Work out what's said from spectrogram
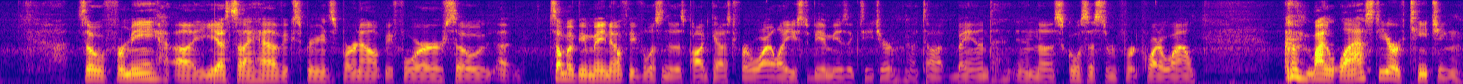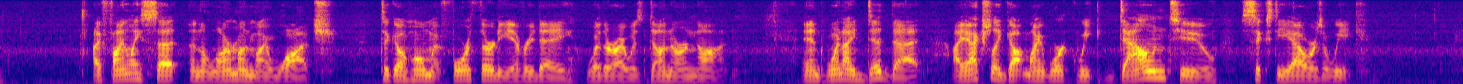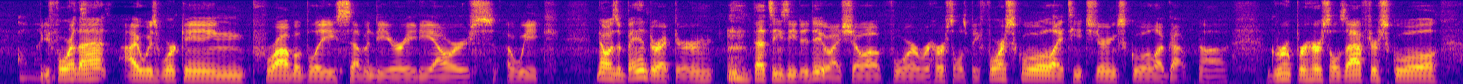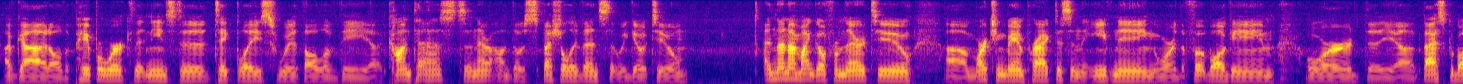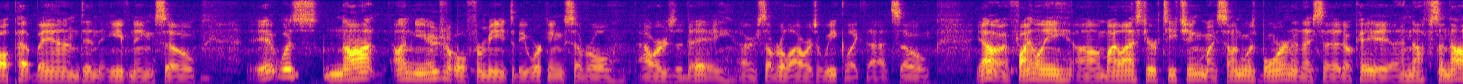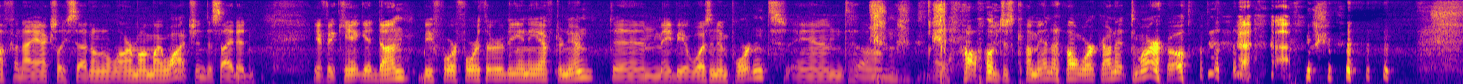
So for me, uh, yes, I have experienced burnout before. So uh, some of you may know if you've listened to this podcast for a while, I used to be a music teacher. I taught band in the school system for quite a while. my last year of teaching, I finally set an alarm on my watch to go home at 4:30 every day whether I was done or not. And when I did that, I actually got my work week down to 60 hours a week. Oh Before goodness. that, I was working probably 70 or 80 hours a week now, as a band director, that's easy to do. I show up for rehearsals before school. I teach during school. I've got uh, group rehearsals after school. I've got all the paperwork that needs to take place with all of the uh, contests and uh, those special events that we go to. And then I might go from there to uh, marching band practice in the evening, or the football game, or the uh, basketball pep band in the evening. So it was not unusual for me to be working several hours a day or several hours a week like that. So, yeah, finally, uh, my last year of teaching, my son was born, and I said, okay, enough's enough. And I actually set an alarm on my watch and decided if it can't get done before 4.30 in the afternoon then maybe it wasn't important and um, i'll just come in and i'll work on it tomorrow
